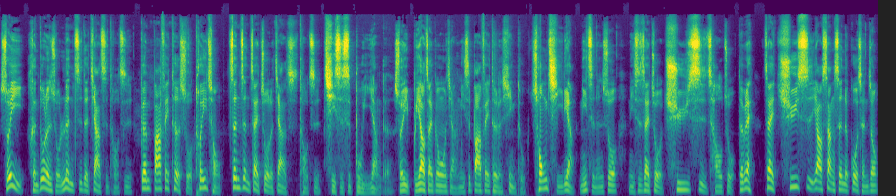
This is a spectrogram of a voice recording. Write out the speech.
所以很多人所认知的价值投资，跟巴菲特所推崇。真正在做的价值投资其实是不一样的，所以不要再跟我讲你是巴菲特的信徒，充其量你只能说你是在做趋势操作，对不对？在趋势要上升的过程中，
